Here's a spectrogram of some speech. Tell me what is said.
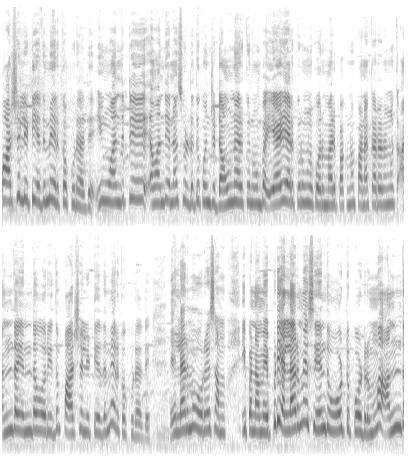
பார்ஷியலிட்டி எதுவுமே இருக்கக்கூடாது இவங்க வந்துட்டு வந்து என்ன சொல்கிறது கொஞ்சம் டவுனாக இருக்கணும் ரொம்ப ஏழையாக இருக்கிறவங்களுக்கு ஒரு மாதிரி பார்க்கணும் பணக்காரங்களுக்கு அந்த எந்த ஒரு இதுவும் பார்ஷியலிட்டி எதுவுமே இருக்கக்கூடாது எல்லாருமே ஒரே சம் இப்போ நம்ம எப்படி எல்லாருமே சேர்ந்து ஓட்டு போடுறோமோ அந்த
